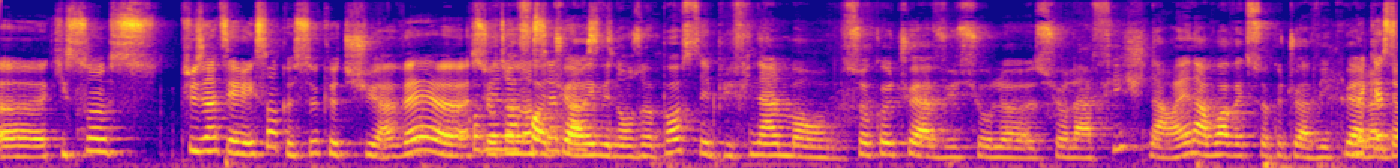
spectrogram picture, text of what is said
euh, qui sont plus intéressants que ceux que tu avais euh, Combien sur de ton fois ancien tu es arrivé dans un poste et puis finalement, ce que tu as vu sur, le, sur la fiche n'a rien à voir avec ce que tu as vécu à Mais qu'est-ce qui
